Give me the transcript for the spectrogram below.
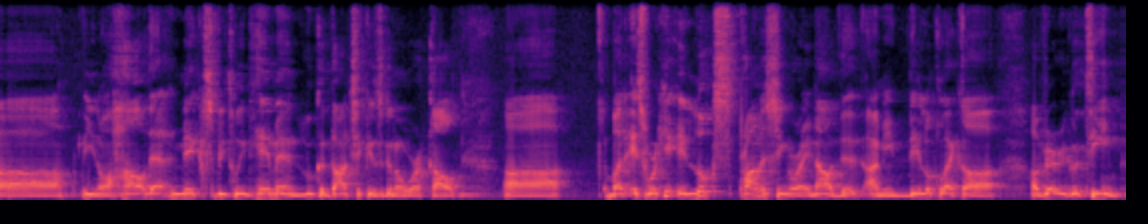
uh, you know how that mix between him and Luka Doncic is going to work out. Uh, but it's working. It looks promising right now. They- I mean, they look like a a very good team.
